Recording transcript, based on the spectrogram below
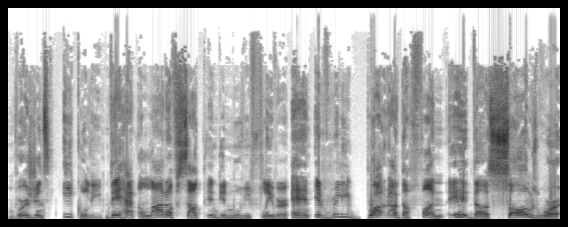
versions equally. They had a lot of South Indian movie flavor and it really brought out the fun. It, the songs were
